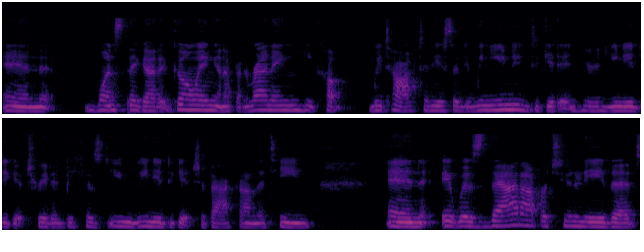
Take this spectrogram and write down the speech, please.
And once they got it going and up and running, he called, we talked and he said, when you need to get in here, you need to get treated because you, we need to get you back on the team. And it was that opportunity that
